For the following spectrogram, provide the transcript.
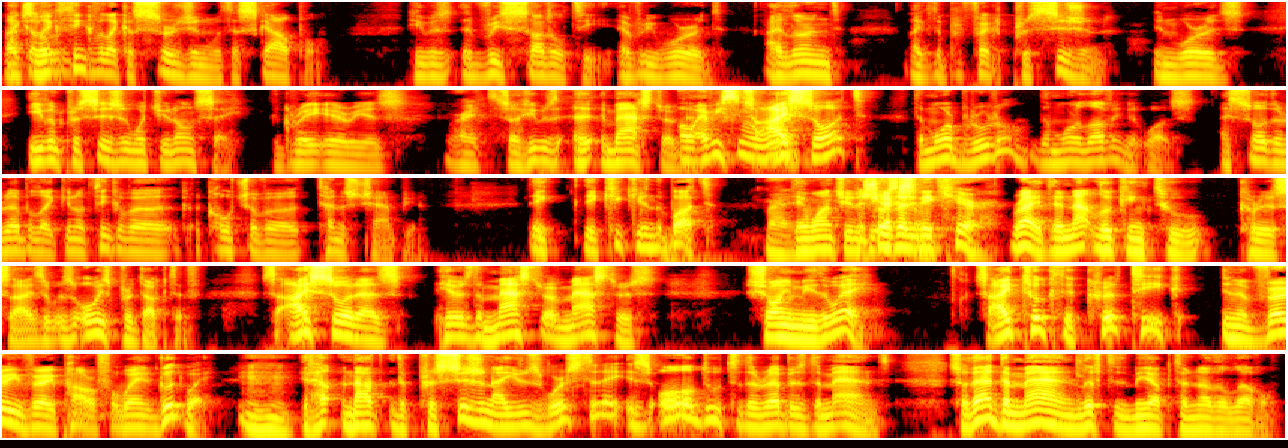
Like, Absolutely. like think of it like a surgeon with a scalpel. He was every subtlety, every word. I learned like the perfect precision in words, even precision what you don't say, the gray areas. Right. So he was a, master. Of Oh, that. every single So I saw it. The more brutal, the more loving it was. I saw the Rebbe like you know, think of a, a coach of a tennis champion. They they kick you in the butt. Right. They want you to it shows that they care. Right. They're not looking to criticize. It was always productive. So I saw it as here's the master of masters showing me the way. So I took the critique in a very, very powerful way, in a good way. Mm-hmm. It helped. Now the precision I use words today is all due to the Rebbe's demand. So that demand lifted me up to another level.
